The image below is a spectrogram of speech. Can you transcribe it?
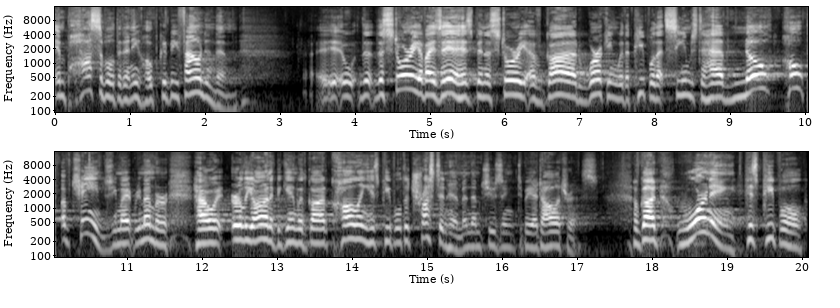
impossible that any hope could be found in them. The, the story of Isaiah has been a story of God working with a people that seems to have no hope of change. You might remember how it, early on it began with God calling his people to trust in him and them choosing to be idolatrous. Of God warning his people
